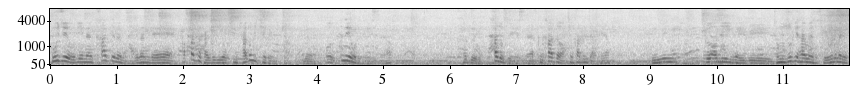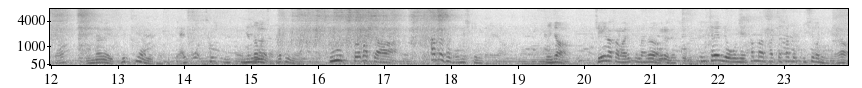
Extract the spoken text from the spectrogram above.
굳이 우리는 카드를 만드는데 아파트 관리비가 지금 자동이체 되어 있죠. 20만 원. 네. 어, 은행으로 되어 있어요. 카드. 카드 되어 있어요. 그 카드 어떤 카드인지 아세요? 국민 그 어디 이거 TV 정수기 사면서 제일 오래됐죠. 옛날에 KT하고 샀을 때. 야, 이거 참 어, 2년 넘었잖아. 해보면. 그 써봤자 카드에서 도움시키는 거예요. 왜냐? 제일 아까 말했지만은. 인터넷 요금이 38,390원인데요.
